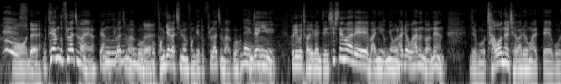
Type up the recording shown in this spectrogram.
어, 네. 뭐 태양도 플라즈마예요. 태양도 음. 플라즈마고, 네. 뭐 번개가 치면 번개도 플라즈마고, 네. 굉장히 그리고 저희가 이제 실생활에 많이 응용을 하려고 하는 거는 이제 뭐 자원을 재활용할 때 뭐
